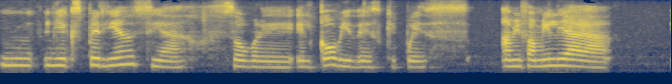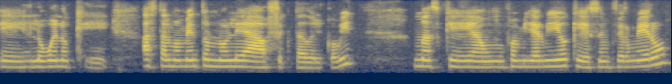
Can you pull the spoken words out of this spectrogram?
mi experiencia sobre el COVID es que pues a mi familia eh, lo bueno que hasta el momento no le ha afectado el COVID, más que a un familiar mío que es enfermero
